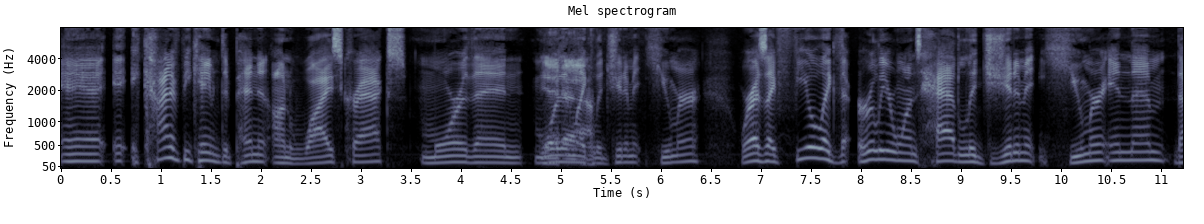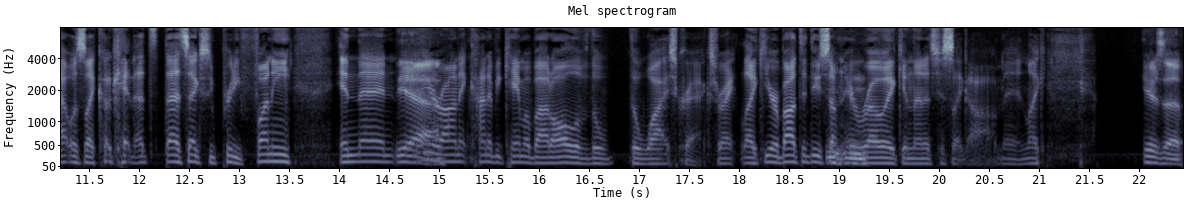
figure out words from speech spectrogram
and it, it kind of became dependent on wisecracks more than more than like legitimate humor. Whereas I feel like the earlier ones had legitimate humor in them. That was like, okay, that's that's actually pretty funny. And then Yeah. later on, it kind of became about all of the the wisecracks, right? Like you're about to do something Mhm. heroic, and then it's just like, oh man, like here's a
